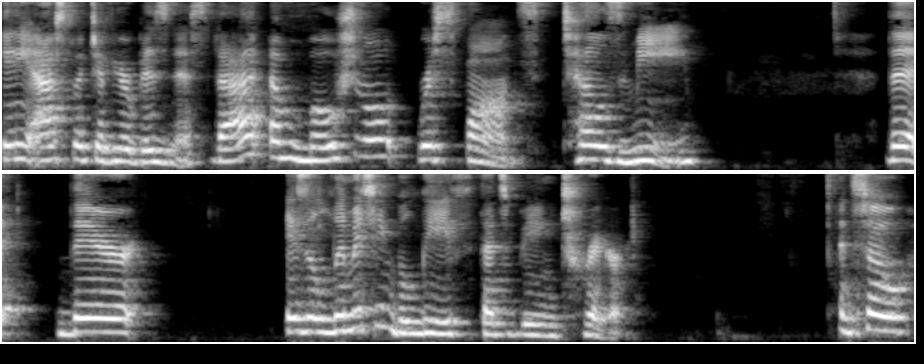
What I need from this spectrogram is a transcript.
any aspect of your business. That emotional response tells me that there is a limiting belief that's being triggered. And so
